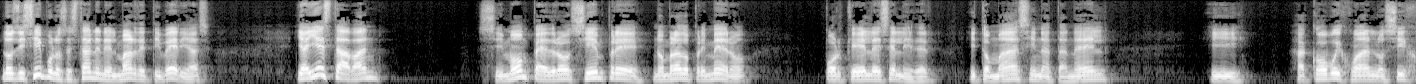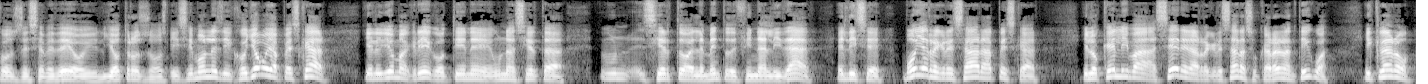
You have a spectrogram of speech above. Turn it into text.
los discípulos están en el mar de Tiberias, y ahí estaban Simón Pedro, siempre nombrado primero, porque él es el líder, y Tomás y Natanael, y Jacobo y Juan, los hijos de Zebedeo y otros dos. Y Simón les dijo, yo voy a pescar y el idioma griego tiene una cierta, un cierto elemento de finalidad. Él dice, voy a regresar a pescar. Y lo que él iba a hacer era regresar a su carrera antigua. Y claro,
